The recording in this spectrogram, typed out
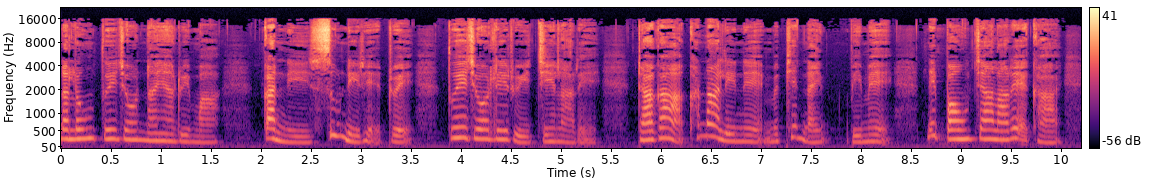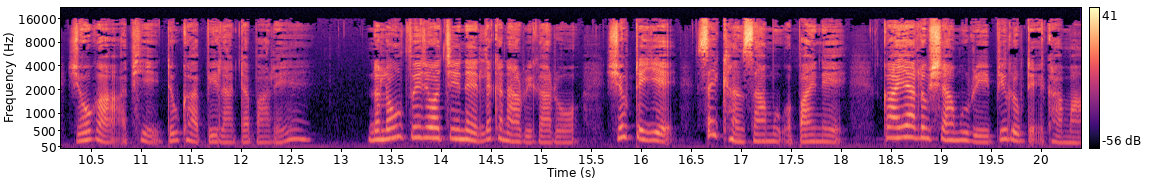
ှလုံးသွေးကြောနိုင်ရန်တွေမှာကပ်နေစုနေတဲ့အတွက်သွေးကြောလေးတွေကျင်းလာတယ်။ဒါကခဏလေးနဲ့မဖြစ်နိုင်ပေမဲ့နှစ်ပေါင်းကြာလာတဲ့အခါယောဂအဖြစ်ဒုက္ခပေးလာတတ်ပါတယ်။ နှလုံးသွေးကြောကျင်းတဲ့လက္ခဏာတွေကတော့ရုတ်တရက်စိတ်ခံစားမှုအပိုင်းနဲ့ကာယလှုပ်ရှားမှုတွေပြုလုပ်တဲ့အခါမှာ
